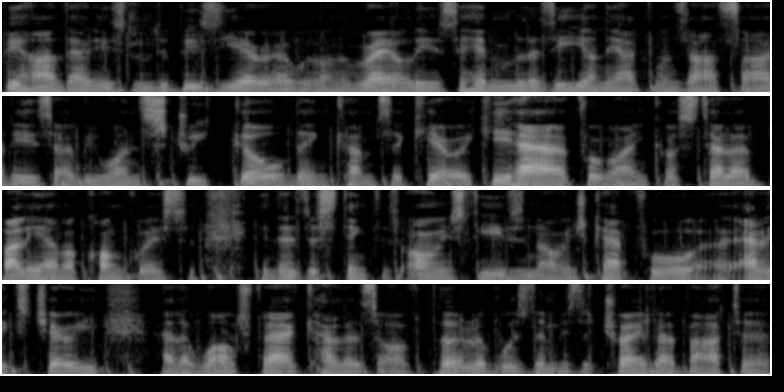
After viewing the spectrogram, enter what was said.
Behind that is Libiziera with on the rail is him Lizzie. On the one's outside is Obi-Wan Street Girl. Then comes the Cherokee Have for Ryan Costello. Baliama Conquest in those distinctive orange sleeves and orange cap for uh, Alex Cherry and the Welsh flag colours of Pearl of Wisdom is the trailer about uh,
